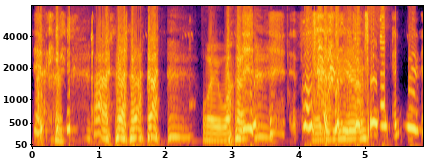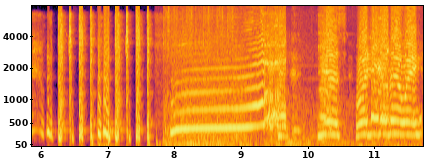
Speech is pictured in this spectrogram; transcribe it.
Wait, what? What did you hear? Yes! Why'd you go that way?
